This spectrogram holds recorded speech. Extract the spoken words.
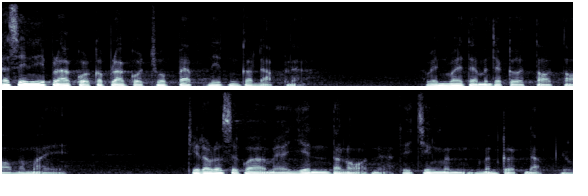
และสิ่งนี้ปรากฏก็ปรากฏชั่วแป๊บนิดมันก็ดับแล้วเว้นไว้แต่มันจะเกิดต่อต่อมาใหม่ ที่เรารู้สึกว่าแหมเย็นตลอดเนี่ยที่จริงมันมันเกิดดับอยู่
